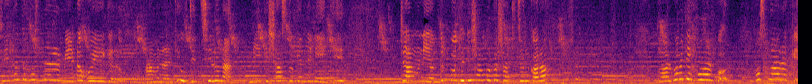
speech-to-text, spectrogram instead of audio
যেহেতু হোসনারার বিয়েটা হয়ে গেল, আমার আর কি উচিত ছিল না মেয়েকে স্বাস্থ্য কেন্দ্রে নিয়ে গিয়ে? জন্ম নিয়ন্ত্রণ পদ্ধতি সম্পর্কে সচেতন করা? গর্ভবতী হওয়ার পর হোসনারাকে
